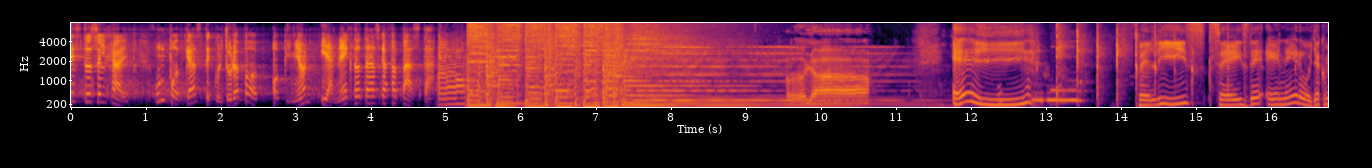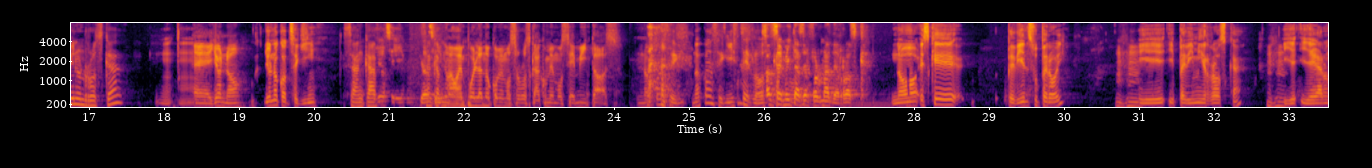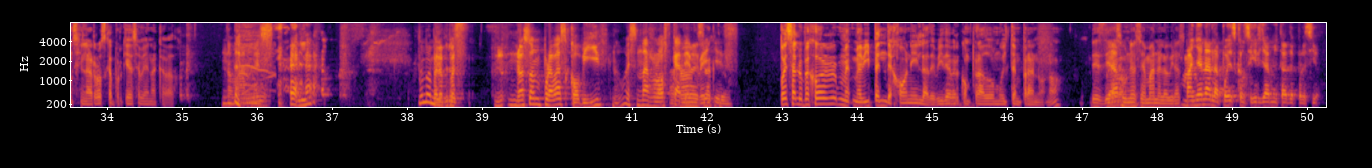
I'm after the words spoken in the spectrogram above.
Esto es El Hype, un podcast de cultura pop, opinión y anécdotas gafapasta. Hola. ¡Ey! Feliz 6 de enero. ¿Ya comieron rosca? Eh, yo no. Yo no conseguí. Sancap. Yo sí, yo sí. No, en Puebla no comemos rosca, comemos semitas. No, consegui- no conseguiste rosca. Son semitas en forma de rosca. No, es que pedí el súper hoy y, y pedí mi rosca y, y llegaron sin la rosca porque ya se habían acabado. No mames. No mames, Pero pues no- son pruebas COVID, ¿no? Es una rosca Ajá, de exacto. reyes. Pues a lo mejor me, me vi pendejón y la debí de haber comprado muy temprano, ¿no? desde hace una semana lo hubieras Mañana la puedes conseguir ya a mitad de precio.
